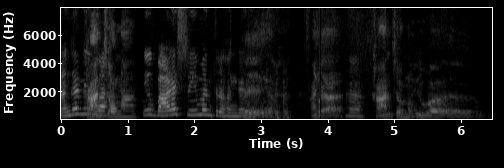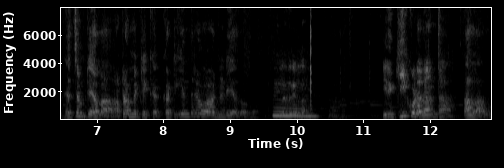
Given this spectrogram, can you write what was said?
ಹಂಗಾರೆ ನೀವು ಕಾಂಚನ ನೀವು ಬಾಳ ಶ್ರೀಮಂತರು ಹಂಗಾರೆ. ಏ, ಹಂಗ ಕಾಂಚನು ಇವ ಹೆಚ್ ಎಂ ಟಿ ಅಲ್ಲ ಆಟೋಮೆಟಿಕ್ ಕಟ್ಗಿಂದ್ರೆ ನಡೆಯೋದು ಅದು. ಇಲ್ಲಂದ್ರೆ ಇಲ್ಲ. ಹಾ, ಹಾ. ಇದು ಕೀ ಕೊಡದ ಅಂತ? ಅಲ್ಲ ಅಲ್ಲ.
